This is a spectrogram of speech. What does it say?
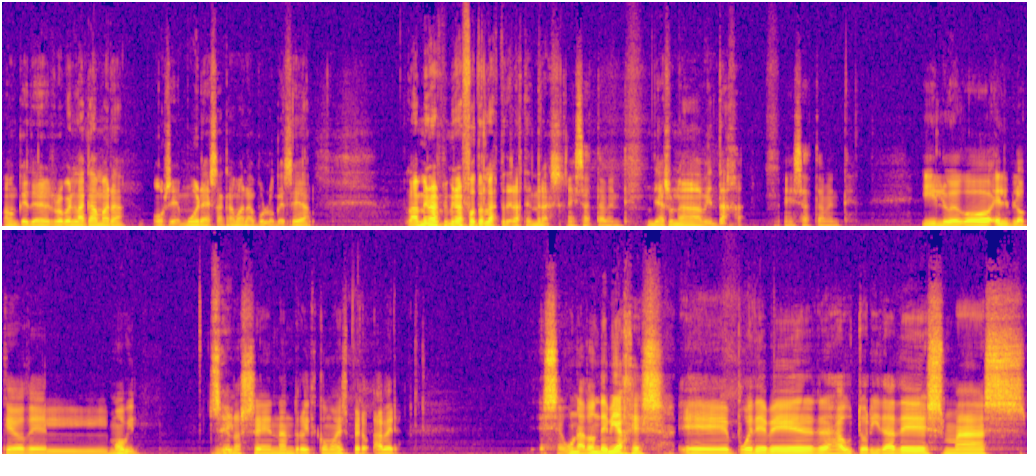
aunque te roben la cámara o se muera esa cámara por lo que sea, al menos las primeras fotos las, las tendrás. Exactamente, Ya es una ventaja. exactamente. Y luego el bloqueo del móvil. Sí. Yo no sé en Android cómo es, pero a ver, según a dónde viajes, eh, puede haber autoridades más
